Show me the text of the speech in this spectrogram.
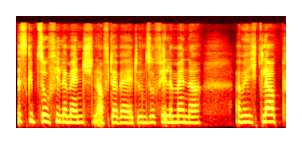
es gibt so viele Menschen auf der Welt und so viele Männer. Aber ich glaube,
